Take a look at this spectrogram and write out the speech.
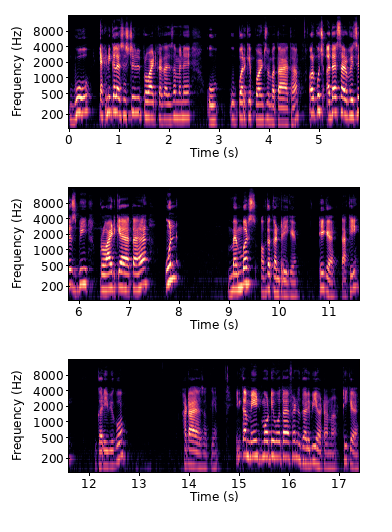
वो टेक्निकल असिस्टेंस भी प्रोवाइड करता है। जैसा मैंने ऊपर के पॉइंट्स में बताया था और कुछ अदर सर्विसेज़ भी प्रोवाइड किया जाता है उन मेंबर्स ऑफ़ द कंट्री के, ठीक है? ताकि गरीबी को हटाया जा सके। इनका मेन मोटिव होता है फ्रेंड्स गरीबी हटाना, ठीक है?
